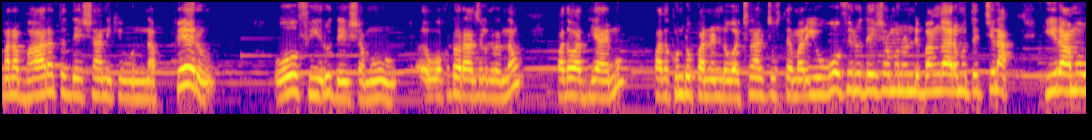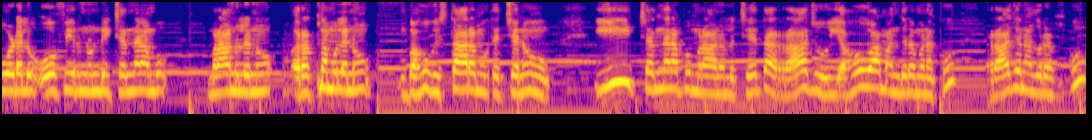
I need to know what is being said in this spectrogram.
మన భారతదేశానికి ఉన్న పేరు ఓఫీరు దేశము. ఒకటో రాజుల గ్రంథం పదో అధ్యాయము పదకొండు పన్నెండు వచనాలు చూస్తే మరియు ఓఫీరు దేశము నుండి బంగారము తెచ్చిన హీరాము ఓడలు ఓఫీరు నుండి చందనము మ్రాణులను రత్నములను బహు విస్తారము తెచ్చెను. ఈ చందనపు మ్రాణుల చేత రాజు యహోవా మందిరమునకు రాజనగరుకు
